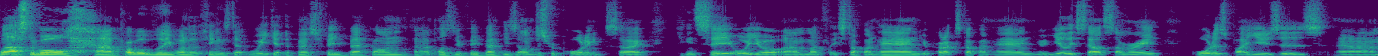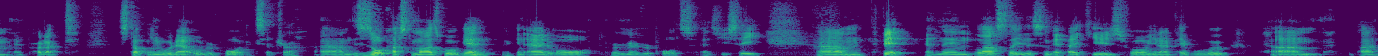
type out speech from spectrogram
Last of all, uh, probably one of the things that we get the most feedback on, uh, positive feedback, is on just reporting. So you can see all your um, monthly stock on hand, your product stock on hand, your yearly sales summary, orders by users, um, and product stock inward, outward report, etc. Um, this is all customizable again. You can add or remove reports as you see um, fit. And then lastly, there's some FAQs for you know people who um, uh,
